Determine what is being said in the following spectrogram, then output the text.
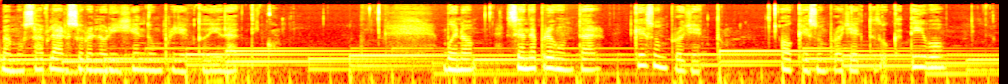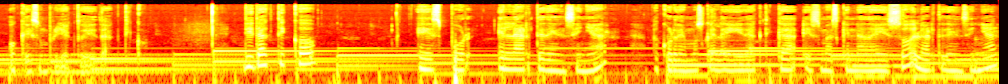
vamos a hablar sobre el origen de un proyecto didáctico. Bueno, se han de preguntar qué es un proyecto o qué es un proyecto educativo o qué es un proyecto didáctico. Didáctico es por el arte de enseñar. Acordemos que la didáctica es más que nada eso, el arte de enseñar.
